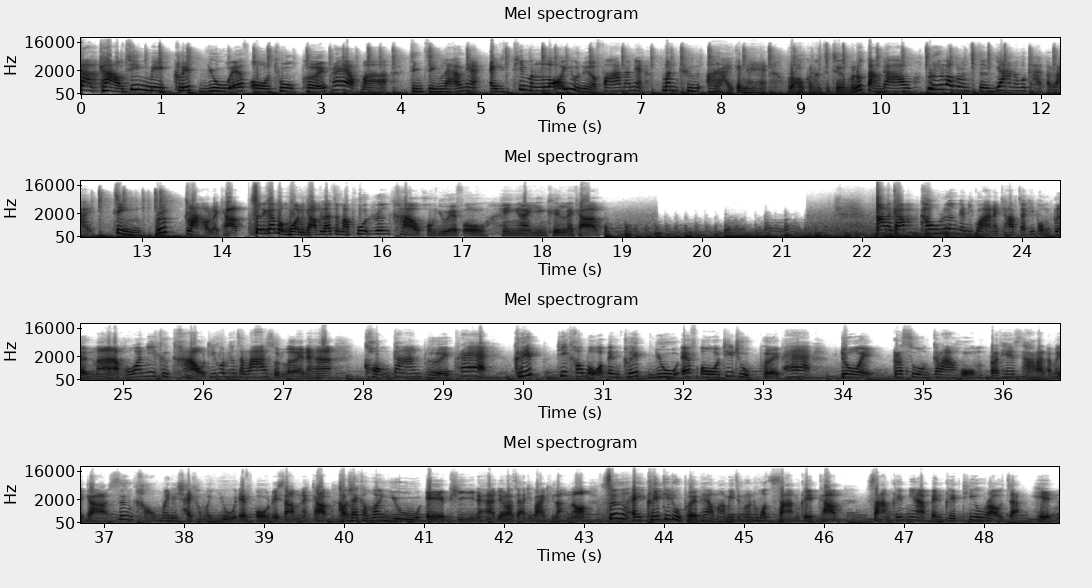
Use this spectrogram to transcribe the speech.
จากข่าวที่มีคลิป UFO ถูกเผยแพร่ออกมา จริงๆ แล้วเนี่ยไอ้ที่มันลอยอยู่เหนือฟ้านั้นเนี่ยมันคืออะไรกันแน่ เรากำลังจะเจอมนุษย์ต่างดาว หรือเรากำลังจะเจอยานอวกาศอะไร จริงหรือเปล่าเลยครับ สวัสดีครับผมพลครับ แล้วจะมาพูดเรื่องข่าวของ UFO ให้ง่ายยิ่งขึ้นเลยครับเอาละครับเข้าเรื่องกันดีกว่านะครับจากที่ผมเกริ่นมา เพราะว่านี่คือข่าวที่ค่อนข้างจะล่าสุดเลยนะฮะของการเผยแพร่ คลิปที่เขาบอกว่าเป็นคลิป UFO ที่ถูกเผยแพร่ โดยกระทรวงกลาโหมประเทศสหรัฐอเมริกา ซึ่งเขาไม่ได้ใช้คำว่า UFO ด้วยซ้ำนะครับ เขาใช้คำว่า UAP นะฮะ เดี๋ยวเราจะอธิบายทีหลังเนาะ ซึ่งไอคลิปที่ถูกเผยแพร่ออกมามีจำนวนทั้งหมด 3 คลิปครับ 3 คลิปเนี่ยเป็นคลิปที่เราจะเห็น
